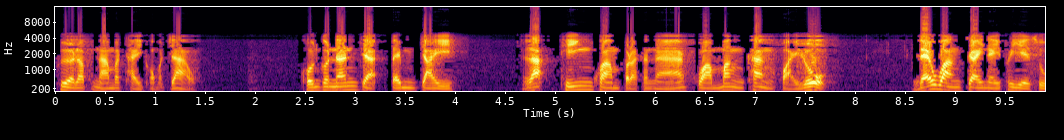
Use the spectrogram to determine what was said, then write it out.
เพื่อรับน้ำพระทัยของพระเจ้า คนคนนั้นจะเต็มใจละทิ้งความปรารถนาความมั่งคั่งฝ่ายโลก และวางใจในพระเยซู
